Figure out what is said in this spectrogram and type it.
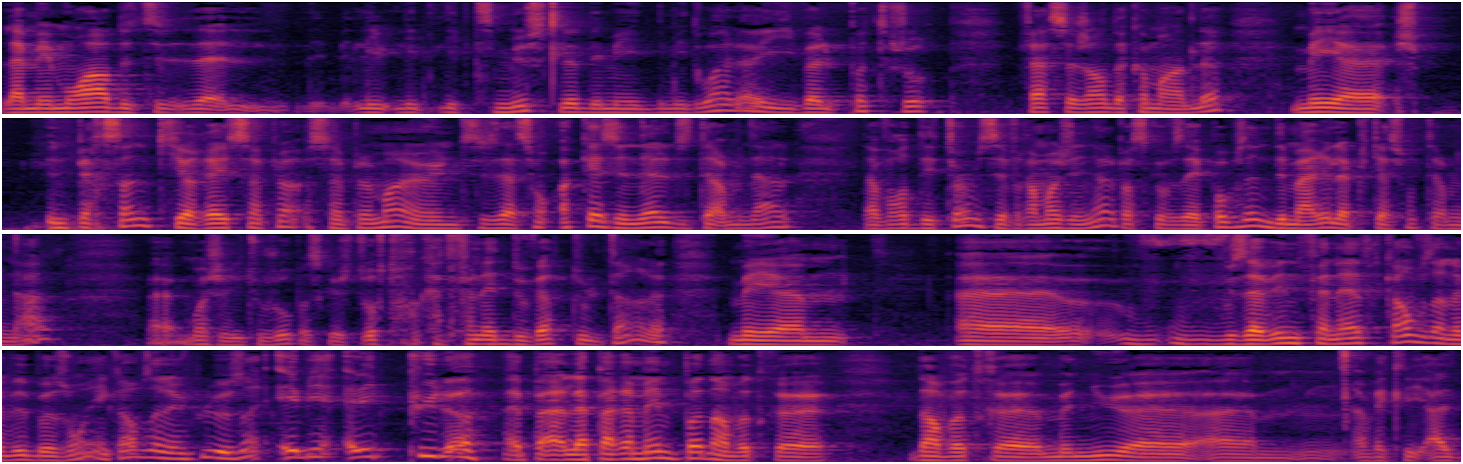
la mémoire de les, petits muscles de, mes, doigts là, ils veulent pas toujours faire ce genre de commande là. Mais euh, une personne qui aurait simple- simplement une utilisation occasionnelle du terminal, d'avoir des termes, c'est vraiment génial parce que vous n'avez pas besoin de démarrer l'application terminal. Euh, moi, je l'ai toujours parce que j'ai toujours 3-4 fenêtres ouvertes tout le temps. Mais euh, vous, avez une fenêtre quand vous en avez besoin et quand vous en avez plus besoin, eh bien, elle est plus là. Elle, pa- elle apparaît même pas dans votre dans votre euh, menu euh, euh, avec les alt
